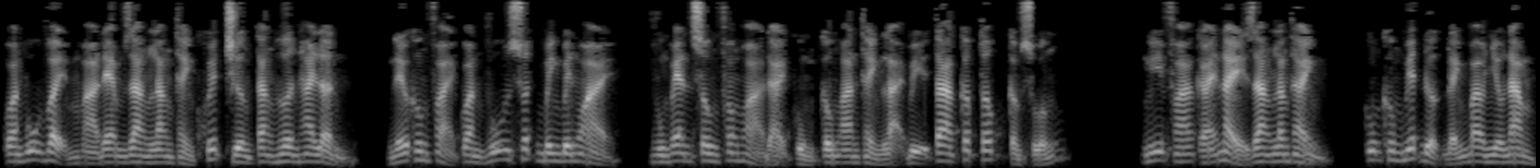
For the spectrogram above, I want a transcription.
quan vũ vậy mà đem giang lăng thành khuyết trương tăng hơn hai lần, nếu không phải quan vũ xuất binh bên ngoài, vùng ven sông phong hỏa đại cùng công an thành lại bị ta cấp tốc cầm xuống. Nghĩ phá cái này giang lăng thành, cũng không biết được đánh bao nhiêu năm.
